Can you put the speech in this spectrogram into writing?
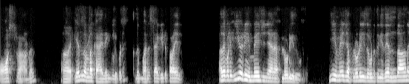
പോസ്റ്റർ ആണ് എന്നുള്ള കാര്യങ്ങൾ ഇവിടെ അത് മനസ്സിലാക്കിയിട്ട് പറയുന്നു. അതേപോലെ ഈ ഒരു ഇമേജ് ഞാൻ അപ്ലോഡ് ചെയ്ത് ഈ ഇമേജ് അപ്ലോഡ് ചെയ്ത് കൊടുത്തിട്ട് ഇതെന്താണ്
